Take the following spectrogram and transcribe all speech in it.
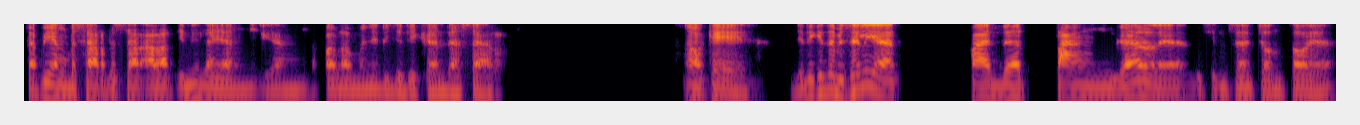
Tapi yang besar-besar alat inilah yang yang apa namanya dijadikan dasar. Oke, jadi kita bisa lihat pada tanggal ya, di sini misalnya contoh ya,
